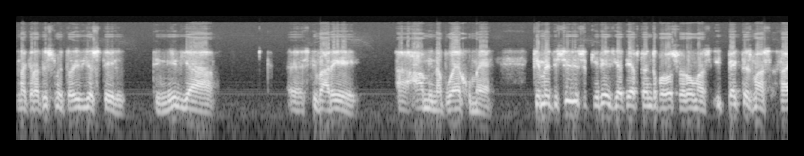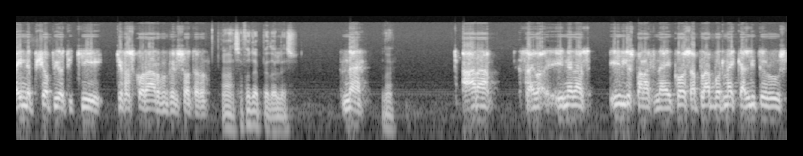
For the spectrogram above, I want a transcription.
να κρατήσουμε το ίδιο στυλ, την ίδια ε, στιβαρή α, άμυνα που έχουμε και με τις ίδιες ευκαιρίες γιατί αυτό είναι το ποδόσφαιρό μας, οι παίκτες μας θα είναι πιο ποιοτικοί και θα σκοράρουμε περισσότερο. Α, σε αυτό το επίπεδο λες. Ναι. Ναι. Άρα θα είναι ένας ίδιος Παναθηναϊκός, απλά μπορεί να έχει καλύτερους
